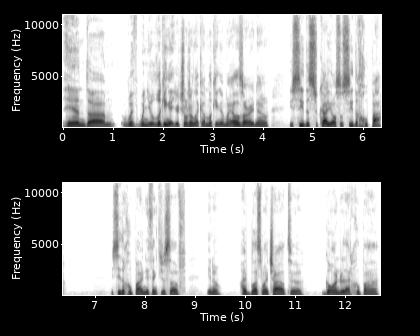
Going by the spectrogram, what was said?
And um, with when you're looking at your children, like I'm looking at my Elazar right now, you see the sukkah, you also see the chuppah. You see the chuppah, and you think to yourself, you know, I bless my child to go under that chuppah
